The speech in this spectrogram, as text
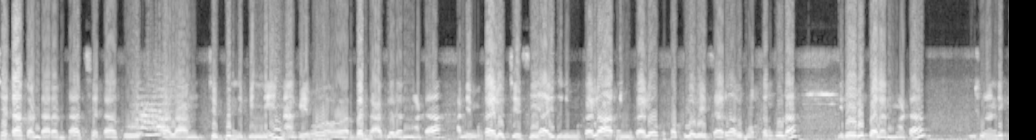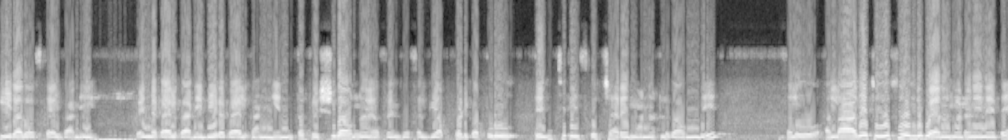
చటాక్ అంటారంట. చటాకు అలా చెప్పింది పిన్ని నాకేమో అర్థం కావట్లేదు అనమాట ఆ నిమ్మకాయలు వచ్చేసి ఐదు నిమ్మకాయలు ఆరు నిమ్మకాయలు ఒక కప్పులో వేశారు. అవి మొత్తం కూడా ఇరవై రూపాయలు అనమాట చూడండి కీరా దోసకాయలు కానీ బెండకాయలు కానీ బీరకాయలు కానీ ఎంత ఫ్రెష్గా ఉన్నాయో ఫ్రెండ్స్ అసలుకి అప్పటికప్పుడు తెంచి తీసుకొచ్చారేమో అన్నట్లుగా ఉంది. అసలు అలాగే చూసి ఉండిపోయాను అనమాట నేనైతే.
